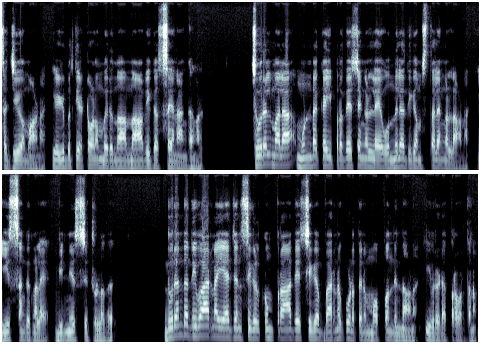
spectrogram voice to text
സജീവമാണ്. എഴുപത്തിയെട്ടോളം വരുന്ന നാവിക സേനാംഗങ്ങൾ. ചൂരൽമല മുണ്ടക്കൈ പ്രദേശങ്ങളിലെ ഒന്നിലധികം സ്ഥലങ്ങളിലാണ് ഈ സംഘങ്ങളെ വിന്യസിച്ചിട്ടുള്ളത്. ദുരന്ത നിവാരണ ഏജൻസികൾക്കും പ്രാദേശിക ഭരണകൂടത്തിനും ഒപ്പം നിന്നാണ് ഇവരുടെ പ്രവർത്തനം.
